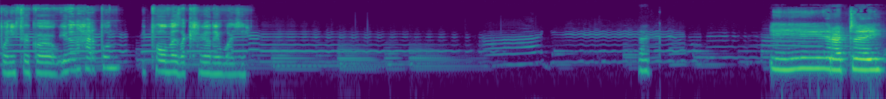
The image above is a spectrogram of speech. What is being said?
po nich tylko jeden harpun i połowę zakrwionej łazi. Tak. I raczej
